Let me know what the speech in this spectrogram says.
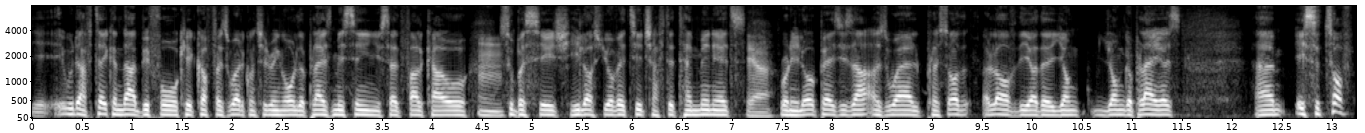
he would have taken that before kickoff as well, considering all the players missing. You said Falcao, Subasic. He lost Jovetic after ten minutes. Yeah. Rony Lopes is out as well, plus other, a lot of the other young younger players. Um, it's a tough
